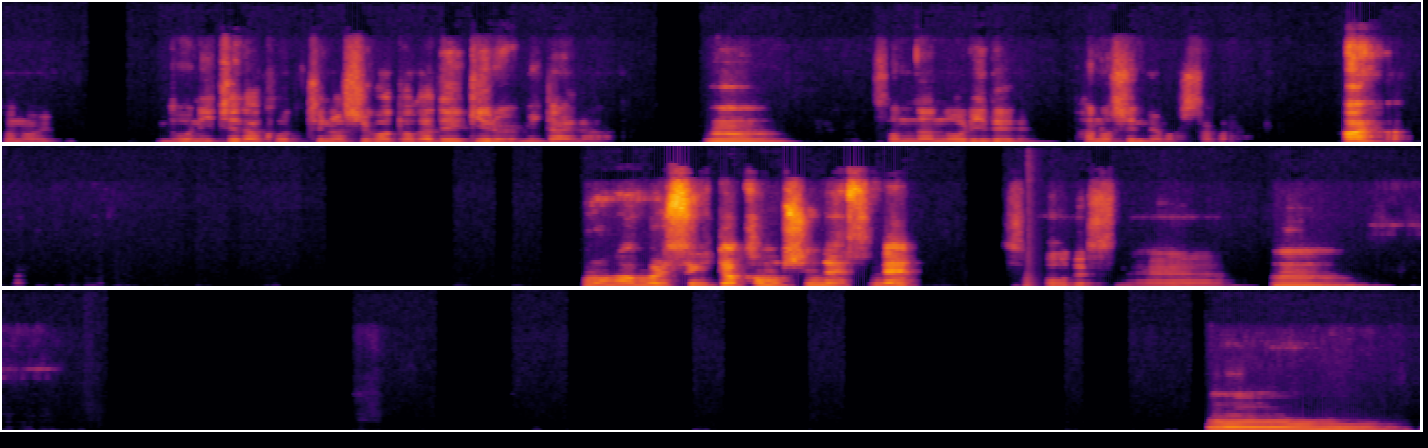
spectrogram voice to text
その、土日だ、こっちの仕事ができるみたいな、うん。そんなノリで楽しんでましたから。はいはい。もう頑張りすぎたかもしれないですね。そうですね。うん。うん。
